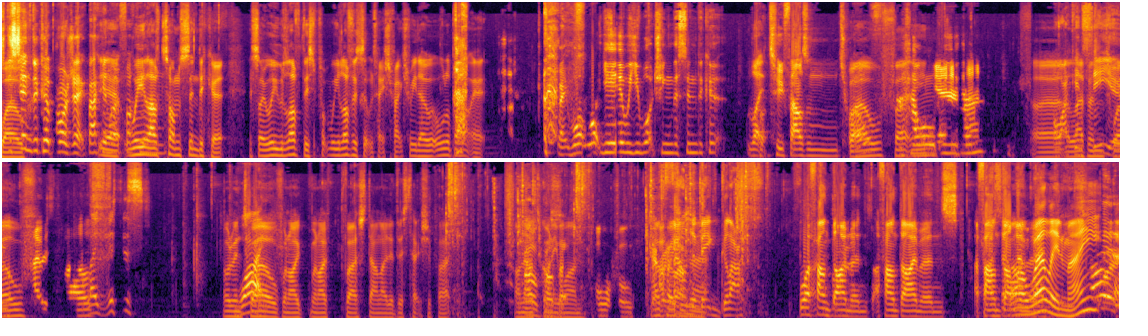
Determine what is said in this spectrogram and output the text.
watched the Syndicate project back in Yeah, like fucking... we love Tom Syndicate, so we love this. We love this little texture pack. So we know all about it. Wait, what what year were you watching The Syndicate? like 2012. 12, How old Yeah, were you then? uh, Oh, I can 11, see you. I was 12. Like this is. I would have been Why? 12 when I when I first downloaded this texture pack. I'm now Oh god, 21. that's awful. Get How rid crazy of found is a that. that? big glass Oh, I found diamonds. I found diamonds. I found diamonds. Oh, well in, mate. No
